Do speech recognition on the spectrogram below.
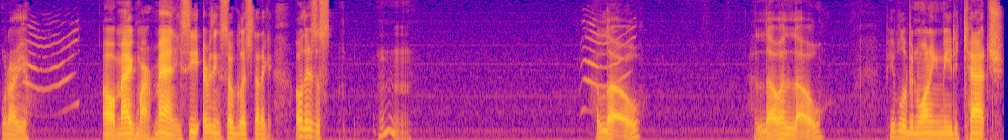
What are you? Oh, Magmar. Man, you see, everything's so glitched that I can... Oh, there's a... Hmm. Hello. Hello, hello. People have been wanting me to catch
